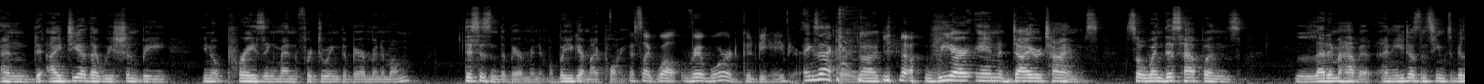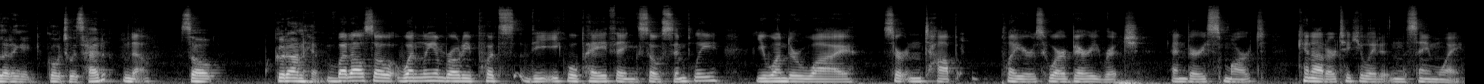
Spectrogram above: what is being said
And the idea that we shouldn't be, you know, praising men for doing the bare minimum, this isn't the bare minimum, but you get my point. It's like, well, reward good behavior. Exactly. Like, You know? We are in dire times. So when this happens, let him have it. And he doesn't seem to be letting it go to his head. No. So good on him. But also, when Liam Broady puts the equal pay thing so simply, you wonder why certain top players who are very rich and very smart cannot articulate it in the same way.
